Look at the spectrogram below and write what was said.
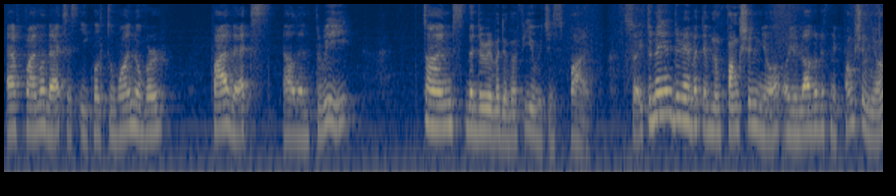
f prime of x is equal to 1 over 5x ln 3 times the derivative of u, which is 5. So, ito na yung derivative ng function nyo or yung logarithmic function nyo.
